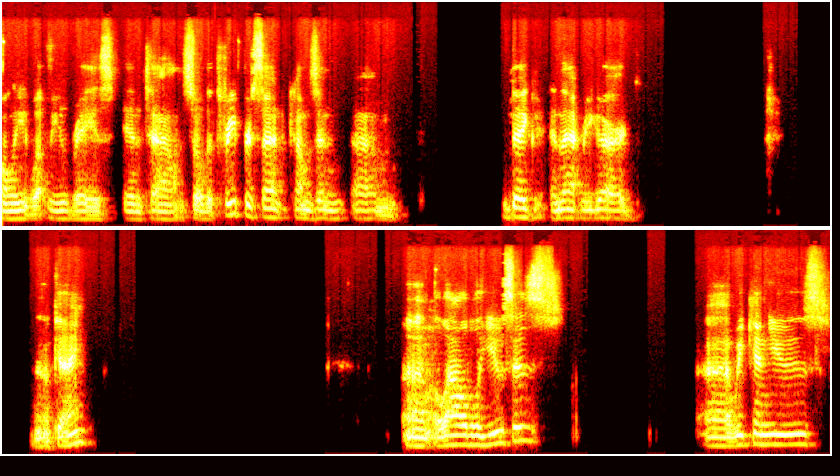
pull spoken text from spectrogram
Only what we raise in town. So the three percent comes in, um, big in that regard. Okay. Um, allowable uses. Uh, we can use.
